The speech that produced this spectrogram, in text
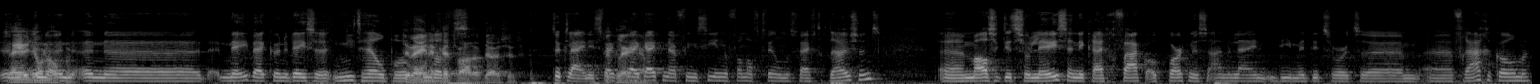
een, John een, een, uh, nee, wij kunnen deze niet helpen. Te weinig, 12.000. Te klein is. Te wij, klein, wij ja. kijken naar financieringen vanaf 250.000. Uh, maar als ik dit zo lees, en ik krijg vaak ook partners aan de lijn die met dit soort uh, vragen komen,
